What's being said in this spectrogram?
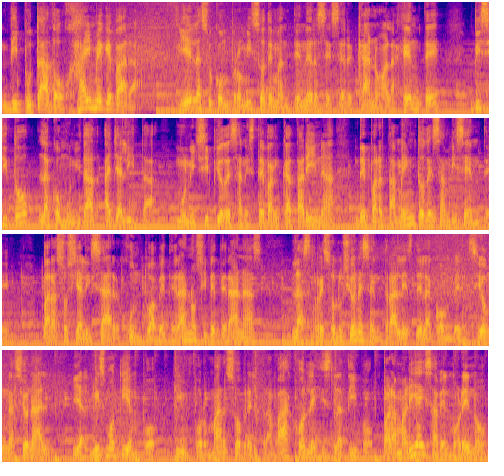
Diputado Jaime Guevara, fiel a su compromiso de mantenerse cercano a la gente, visitó la comunidad Ayalita, municipio de San Esteban Catarina, departamento de San Vicente, para socializar junto a veteranos y veteranas las resoluciones centrales de la Convención Nacional y al mismo tiempo informar sobre el trabajo legislativo. Para María Isabel Moreno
